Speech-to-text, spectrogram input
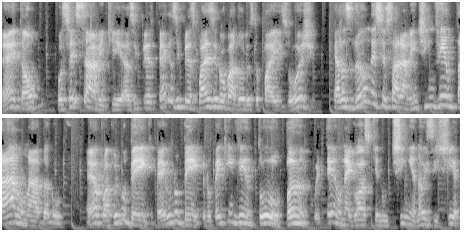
Né? Então, vocês sabem que as empresas, pega as empresas mais inovadoras do país hoje, elas não necessariamente inventaram nada novo. É o próprio Nubank, pega o Nubank. O Nubank inventou o banco, ele tem um negócio que não tinha, não existia.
